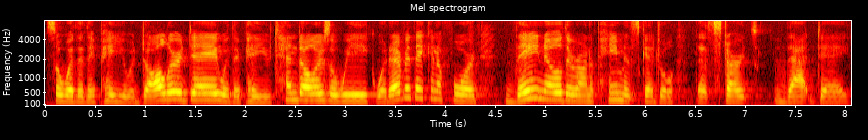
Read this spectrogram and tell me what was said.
So whether they pay you a dollar a day, whether they pay you $10 a week, whatever they can afford, they know they're on a payment schedule that starts that day.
